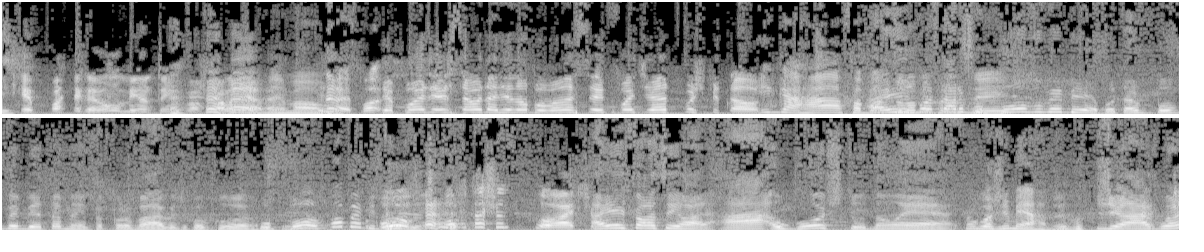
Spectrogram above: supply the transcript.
Esse repórter ganhou um aumento, hein? Fala a Meu irmão. Não, é, po- Depois ele saiu dali na ambulância e foi direto pro hospital. E garrafa, bota Aí o nome botaram francês. pro povo beber, botaram pro povo beber também, pra provar água de cocô. O povo, vamos beber O povo, o povo tá achando que ótimo. Aí eles falam assim, olha, a- o gosto não é Não gosto de merda. de água,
